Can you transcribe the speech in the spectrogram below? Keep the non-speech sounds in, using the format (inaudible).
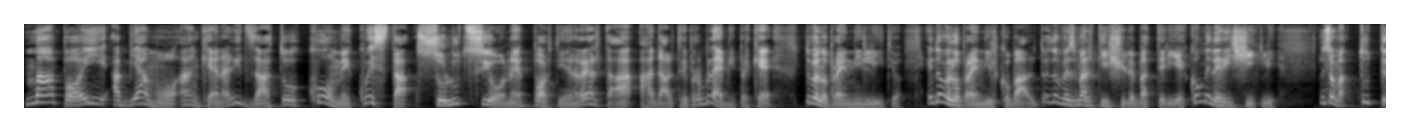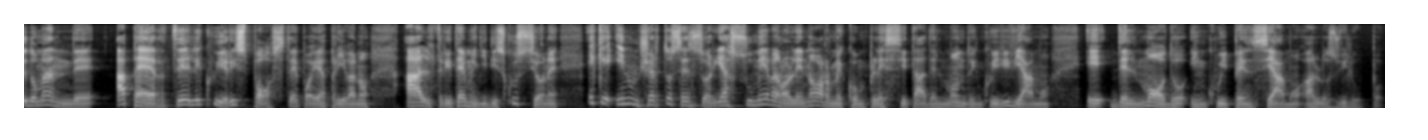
ma poi abbiamo anche analizzato come questa soluzione porti in realtà ad altri problemi, perché dove lo prendi il litio? E dove lo prendi il cobalto? E dove smaltisci le batterie? Come le ricicli? Insomma, tutte domande aperte le cui risposte poi aprivano altri temi di discussione e che in un certo senso riassumevano l'enorme complessità del mondo in cui viviamo e del modo in cui pensiamo allo sviluppo.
